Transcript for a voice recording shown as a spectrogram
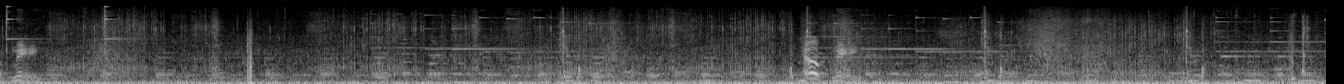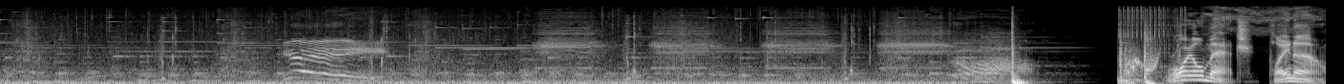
Help me! Help me! Yay! Royal Match. Play now.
